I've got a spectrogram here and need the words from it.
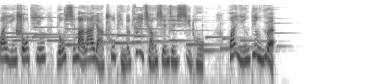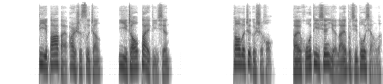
欢迎收听由喜马拉雅出品的《最强仙剑系统》，欢迎订阅。第八百二十四章，一招败地仙。到了这个时候，百狐地仙也来不及多想了，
